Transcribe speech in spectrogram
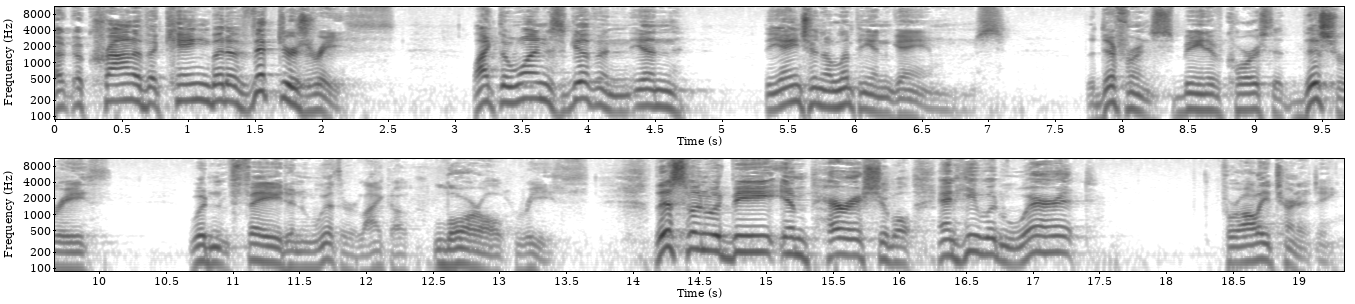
a crown of a king, but a victor's wreath, like the ones given in the ancient Olympian Games. The difference being, of course, that this wreath wouldn't fade and wither like a laurel wreath. This one would be imperishable, and he would wear it for all eternity.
